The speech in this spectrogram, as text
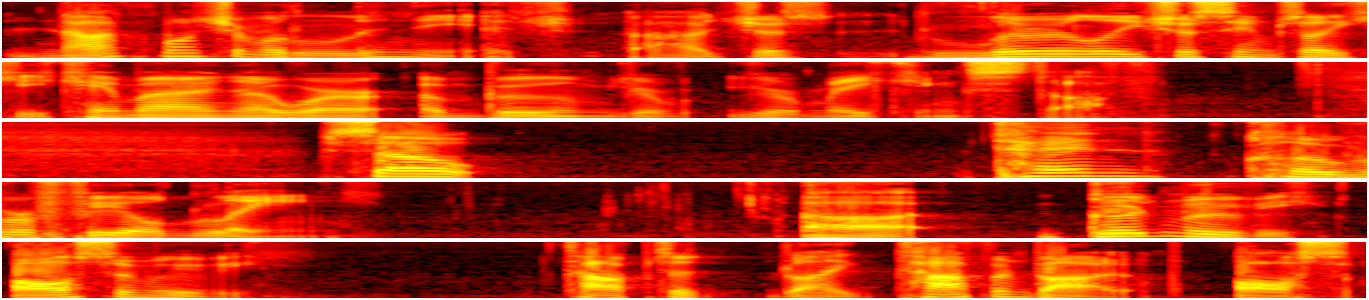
Not much of a lineage. Uh, just literally, just seems like he came out of nowhere and boom, you're you're making stuff. So, 10 Cloverfield Lane. Uh, good movie, awesome movie, top to like top and bottom, awesome.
